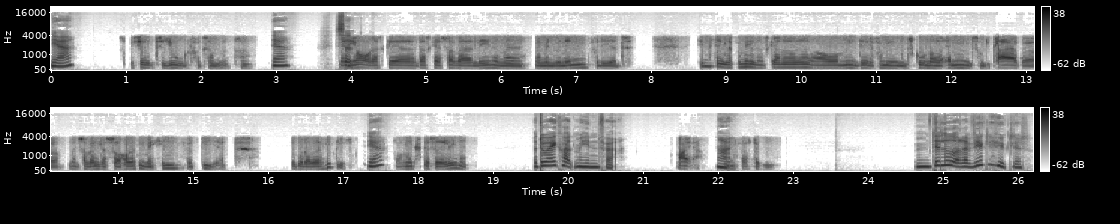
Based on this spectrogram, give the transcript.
Ja, Specielt til jul, for eksempel. Så. ja. Men Så, i år, der skal, jeg, der skal jeg så være alene med, med min veninde, fordi at hendes del af familien skal noget, og min del af familien skulle noget andet, som de plejer at gøre. Men så valgte jeg så at holde den med hende, fordi at det kunne da være hyggeligt, ja. så hun ikke skal sidde alene. Og du har ikke holdt med hende før? Nej, Nej. den første gang. Mm, Det lyder da virkelig hyggeligt.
